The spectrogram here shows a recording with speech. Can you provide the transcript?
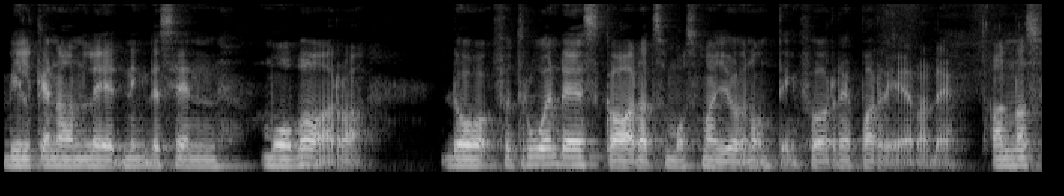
vilken anledning det sen må vara, då förtroende är skadat så måste man göra någonting för att reparera det. Annars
